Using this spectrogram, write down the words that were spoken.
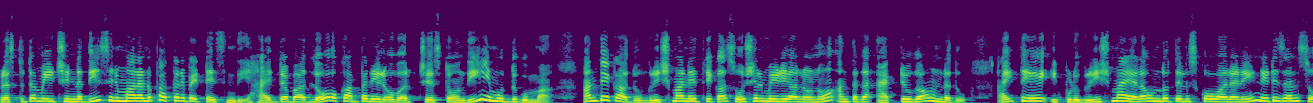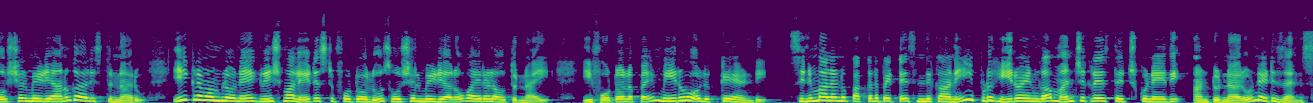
ప్రస్తుతం ఈ చిన్నది సినిమాలను పక్కన పెట్టేసింది. హైదరాబాద్లో ఓ కంపెనీలో వర్క్ చేస్తోంది ఈ ముద్దుగుమ్మ. అంతేకాదు గ్రీష్మ నేత్రిక సోషల్ మీడియాలోనూ అంతగా యాక్టివ్గా ఉండదు. అయితే ఇప్పుడు గ్రీష్మ ఎలా ఉందో తెలుసుకోవాలని నెటిజన్స్ సోషల్ మీడియాను గాలిస్తున్నారు. ఈ క్రమంలోనే గ్రీష్మ లేటెస్ట్ ఫోటోలు సోషల్ మీడియాలో వైరల్ అవుతున్నాయి. ఈ ఫోటోలపై మీరు ఓ సినిమాలను పక్కన పెట్టేసింది కానీ ఇప్పుడు హీరోయిన్గా మంచి క్రేజ్ తెచ్చుకునేది అంటున్నారు నెటిజన్స్.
